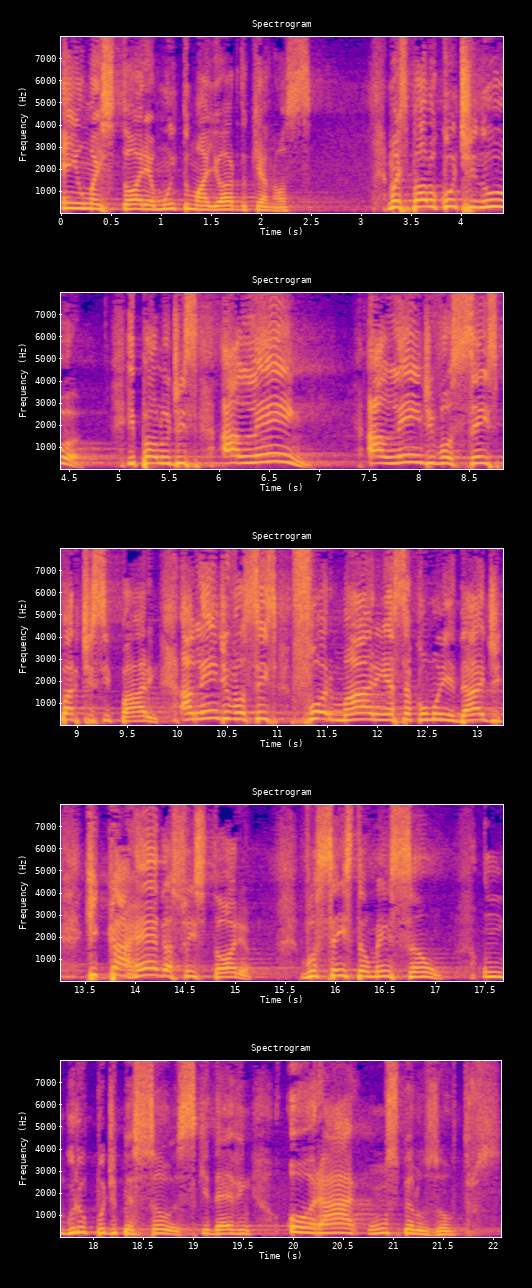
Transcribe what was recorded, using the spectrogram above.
em uma história muito maior do que a nossa. Mas Paulo continua, e Paulo diz: além além de vocês participarem, além de vocês formarem essa comunidade que carrega a sua história, vocês também são um grupo de pessoas que devem orar uns pelos outros.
